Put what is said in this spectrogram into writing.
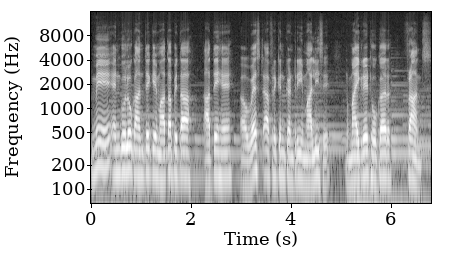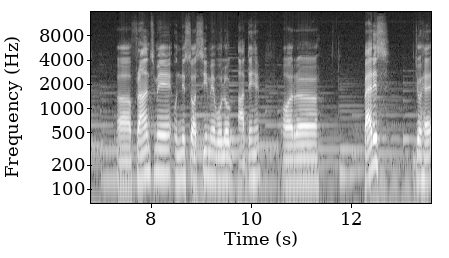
में एनगोलो कांते के माता पिता आते हैं वेस्ट अफ्रीकन कंट्री माली से माइग्रेट होकर फ्रांस। फ्रांस में 1980 में वो लोग आते हैं और पेरिस जो है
